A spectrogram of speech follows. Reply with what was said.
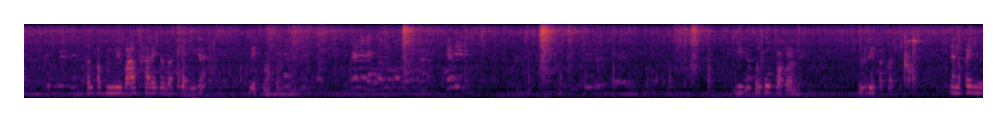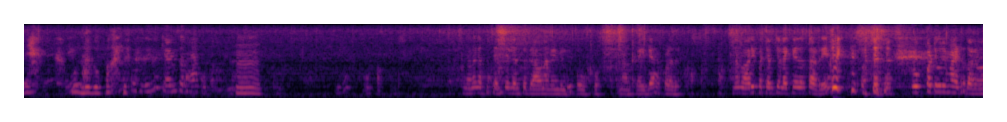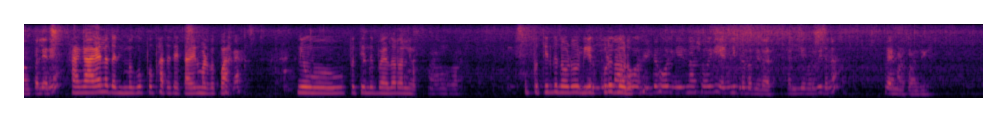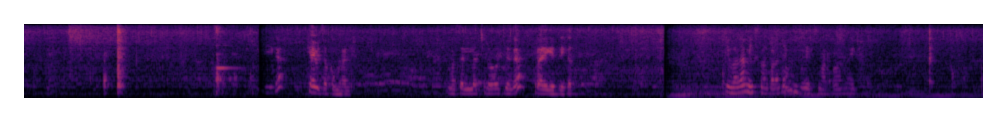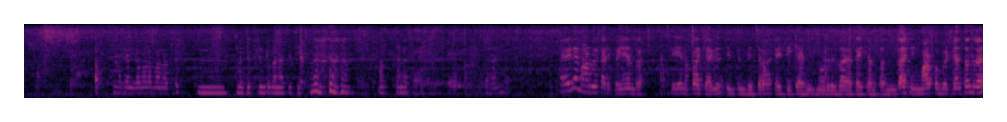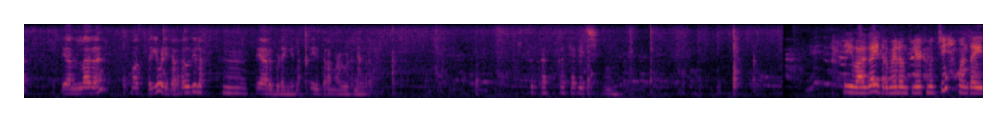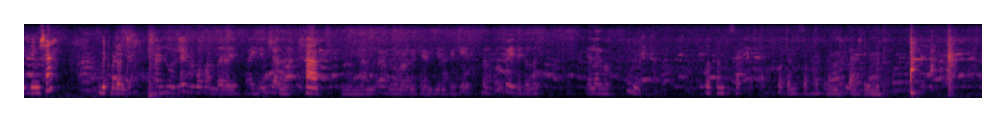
ಸ್ವಲ್ಪ ಮಮ್ಮಿ ಭಾಳ ಖಾರ ಐತದ. ಈಗ ಮಿಕ್ಸ್ ಮಾಡ್ಕೊಂಡು ಈಗ ಸ್ವಲ್ಪ ಉಪ್ಪು ಹಾಕೊಳ್ಳೋಣ. ನೆನಪ ಮುಂದಿಗೆ ಉಪ್ಪು ಹಾಕೊಂಡು ಹ್ಞೂ ಉಪ್ಪು ನನಗಂತೂ ಚಮಚಲ್ಲಿ ಅಂತೂ ಗಾವನ ಆಗಂಗಿಲ್ಲ ರೀ ಉಪ್ಪು. ನಾನು ಕೈಲೇ ಹಾಕೊಳ್ಳೋದ್ರಿ ನಮ್ಮ ಮಾರಿಪ್ಪ ಚಮಚಲ್ಲಿ ರೀ. ಉಪ್ಪು ಟೂರಿ ಮಾಡಿರ್ತಾಳೆ ಒಂದು ಪಲ್ಯ ರೀ. ಹಂಗಾಗಲ್ಲ ಅದ ನಿಮಗೆ ಉಪ್ಪು ಉಪ್ಪು ಹತ್ತೈತೆ ಏನು ಮಾಡ್ಬೇಕು? ಆಗ ನೀವು ಉಪ್ಪು ತಿಂದು ಬೆಳೆದವ್ರಲ್ಲ ನೀವು. ಉಪ್ಪು ತಿಂದು ನೋಡು ನೀರು ಕುಡಿದು ನೋಡು. ಇದು ಹೋಗಿ ನೀರಿನ ಅಂಶ ಹೋಗಿ ಎಣ್ಣೆ ಬಿಡಬೇಕು ಅಲ್ಲಿವರೆಗೂ ಇದನ್ನು ಫ್ರೈ ಮಾಡ್ಕೊಂಡ್ರಿ ಈಗ ಕ್ಯಾಬೇಜ್ ಹಾಕೊಂಬಿಡನ್ರಿ ಮಸಾಲೆ ಚಲೋ ಹೊತ್ತಿನಾಗ ಫ್ರೈ ಆಗೈತ್ರಿ ಈಗ ಅದು. ಇವಾಗ ಮಿಕ್ಸ್ ಮಾಡ್ಕೊಳ್ಳೋದೆ? ಮಿಕ್ಸ್ ಮಾಡ್ಕೊಳ್ಳೋಣ ಈಗ. ನೋಡಿ ಹಂಗ ಮಗ ಮಾಡತ್ತೆ ಹ್ಞೂ ಮತ್ತು ಡಿಫ್ರೆಂಟು ಕಾಣತೈತಿ ಮಸ್ತ್ ಕಾಣತೈತಿ ಐಡಿಯಾ ಮಾಡ್ಬೇಕಾರಿಪ್ಪ ಏನ್ರ? ಏನಪ್ಪ ಕ್ಯಾಬೇಜ್ ತಿಂತೀನಿ ಬೇಜಾರ ಹಾಕೈತಿ ಕ್ಯಾಬೇಜ್ ನೋಡಿದ್ರದಾಗ ಆಕೈತಿ ಅಂತಂದಾಗ ಹಿಂಗೆ ಮಾಡ್ಕೊಂಬಿಟ್ನಿ ಅಂತಂದ್ರೆ ಎಲ್ಲರ ಮಸ್ತಾಗಿ ಹೊಡಿತಾರೆ ಹೌದಿಲ್ಲ? ಹ್ಞೂ ಯಾರು ಬಿಡಂಗಿಲ್ಲ ಈ ಥರ ಮಾಡಿಬಿಟ್ನಿ ಅಂದ್ರೆ. ಸುಕ್ಕ ಸುಕ್ಕ ಕ್ಯಾಬೇಜ್. ಇವಾಗ ಇದ್ರ ಮೇಲೆ ಒಂದು ಪ್ಲೇಟ್ ಮುಚ್ಚಿ ಒಂದು ಐದು ನಿಮಿಷ ಬಿಟ್ಬಿಡೋಣ್ರಿ. ಒಂದು ಐದು ನಿಮಿಷ ಅದನ್ನ ಹಾಂ. ಅಂದ್ರೆ ಅದು ಕ್ಯಾಬೇಜ್ ಏನಾಕೈತಿ ಸ್ವಲ್ಪ ಬೇಯ್ತೈತೆ ಅದು. ಎಲ್ಲರಿಗೂ. ಕೊತ್ತಂಬರಿ ಸೊಪ್ಪು. ಕೊತ್ತಂಬರಿ ಸೊಪ್ಪು ಹಾಕ್ಬಿಡೋಣ. ಲಾಸ್ಟ್ ಬಂದಿತ್ತು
